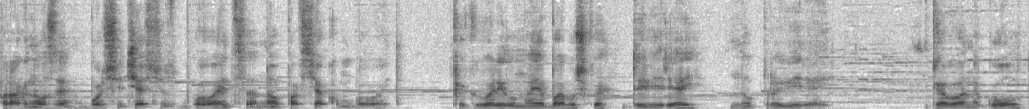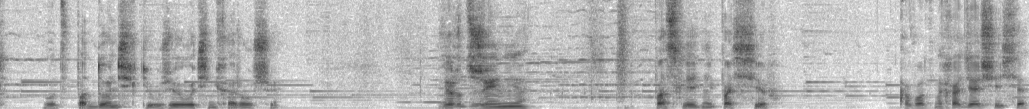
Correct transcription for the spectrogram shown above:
Прогнозы большей частью сбываются, но по-всякому бывает. Как говорила моя бабушка, доверяй, но проверяй. Гавана Голд, вот в поддончике уже очень хорошие. Вирджиния, последний посев. А вот находящийся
